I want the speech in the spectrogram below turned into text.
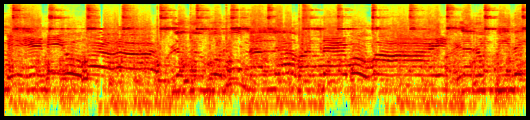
மேனி பொழுது ஒரு நல்ல வளரும் பிறை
